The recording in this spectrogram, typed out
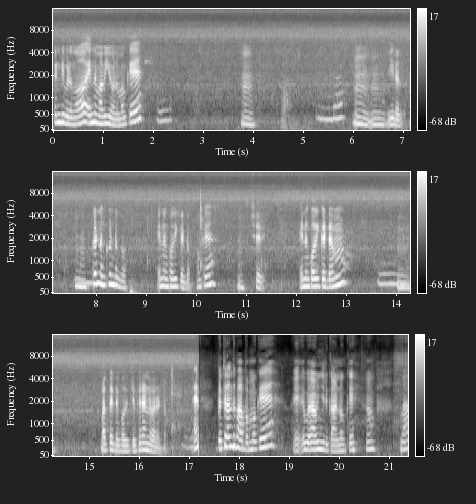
கிண்டி விடுங்க. என்ன மவியணும் ஓகே ம். ம் ம் ஈரல். ம் கிண்டுங்க கிண்டுங்க. என்ன கொதிக்கட்டும் ஓகே ம் சரி. என்ன கொதிக்கட்டும்? வத்தட்டும் கொதிச்சு பிறண்டு வரட்டும். இப்போ திறந்து பார்ப்போம் ஓகே அவிஞ்சிருக்கான்னு ஓகே வா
